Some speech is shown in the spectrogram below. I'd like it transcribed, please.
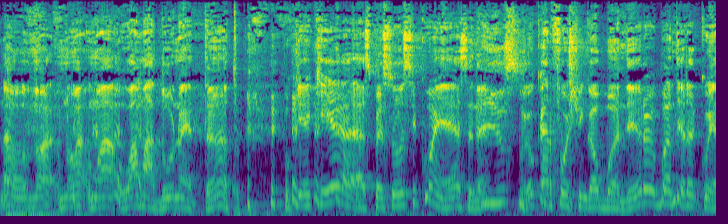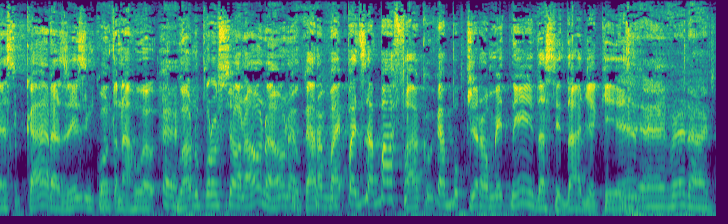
não, não, não uma, o amador não é tanto, porque aqui as pessoas se conhecem, né? Isso. Se o cara for xingar o bandeira, o bandeira conhece o cara, às vezes encontra na rua. É. Igual no profissional, não, né? O cara vai pra desabafar, com o caboclo geralmente nem é da cidade aqui. É, é verdade.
